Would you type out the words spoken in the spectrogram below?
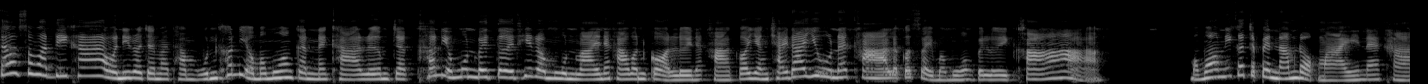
เจ้าสวัสดีค่ะ วันนี้เราจะมาทำวุ้นข้าวเหนียวมะม่วงกันนะคะ เริ่มจากข้าวเหนียวมูนใบเตยที่เรามูนไว้นะคะ วันก่อนเลยนะคะ ก็ยังใช้ได้อยู่นะคะ แล้วก็ใส่มะม่วงไปเลยค่ะมะม่วงนี้ก็จะเป็นน้ำดอกไม้นะคะ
